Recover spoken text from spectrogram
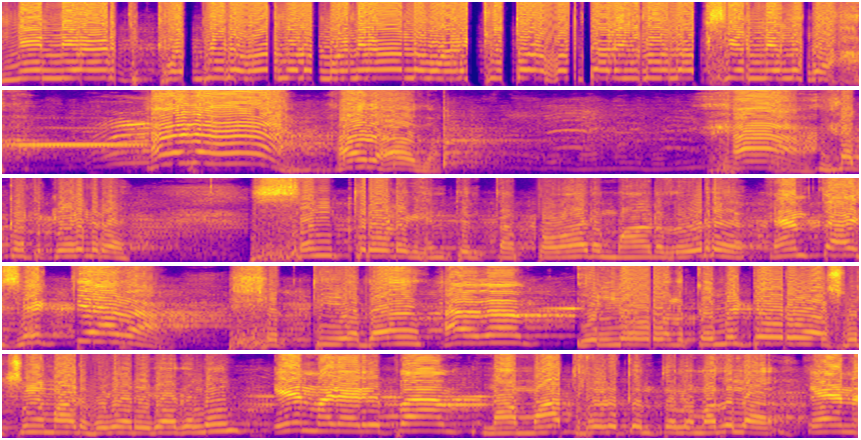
ನಿನ್ನೆ ಹೆಂಡತಿ ಕಬ್ಬಿನ ಹೊಡೆದ ಮನೆಯನ್ನು ತೋಡ್ ಹೋಗ್ತಾರೆ ಇದು ಲಕ್ಷ ನಿಲ್ಲದ ಹೌದ? ಹೌದು ಹೌದು. ಹಾ. ಯಾಕಂತ ಕೇಳಿದ್ರೆ ಸಂತರೊಳಗೆ ಇಂತಿಂತ ಪವಾಡ ಮಾಡಿದವ್ರೆ ಎಂತ ಶಕ್ತಿ ಅದ. ಶಕ್ತಿ ಅದ. ಇಲ್ಲಿ ಒಂದು ಕಮಿಟಿ ಅವರು ಸೂಚನೆ ಮಾಡಿ ಹೋಗ್ಯಾರ ಈಗಾಗಲೇ. ಏನ್ ಮಾಡ್ಯಾರಿಪ್ಪ? ನಾ ಮಾತು ಹೇಳಕಂತಲ್ಲ ಮೊದಲ. ಏನ?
